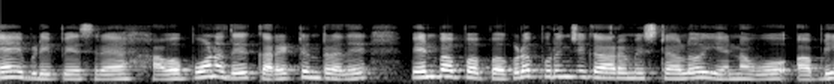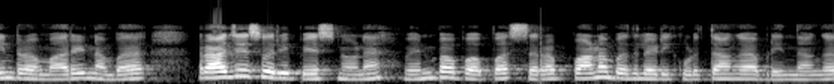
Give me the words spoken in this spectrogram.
ஏன் இப்படி பேசுகிற அவள் போனது கரெக்டுன்றது வெண்பா பாப்பா கூட புரிஞ்சுக்க ஆரம்பிச்சிட்டாலோ என்னவோ? அப்படின்ற மாதிரி நம்ம ராஜேஸ்வரி பேசினோன்னே வெண்பா பாப்பா சிறப்பான பதிலடி கொடுத்தாங்க அப்படின்னு தாங்க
